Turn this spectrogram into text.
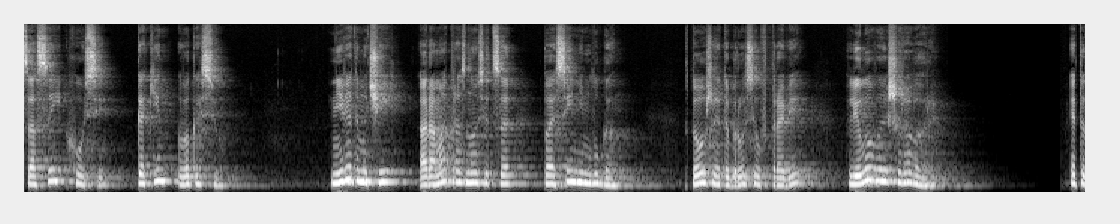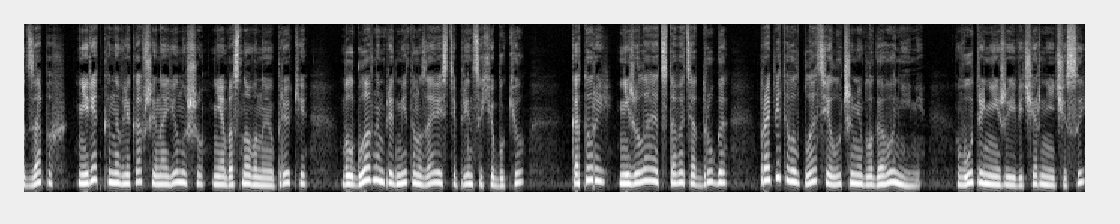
Сасей Хоси, Какин Вакасю. Неведомо чей аромат разносится по осенним лугам. Кто же это бросил в траве лиловые шаровары? Этот запах, нередко навлекавший на юношу необоснованные упреки, был главным предметом зависти принца Хёбукё, который, не желая отставать от друга, пропитывал платье лучшими благовониями, в утренние же и вечерние часы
